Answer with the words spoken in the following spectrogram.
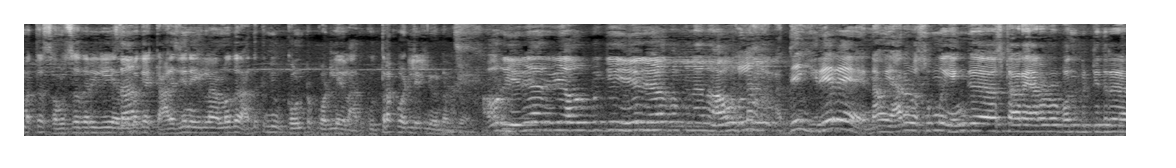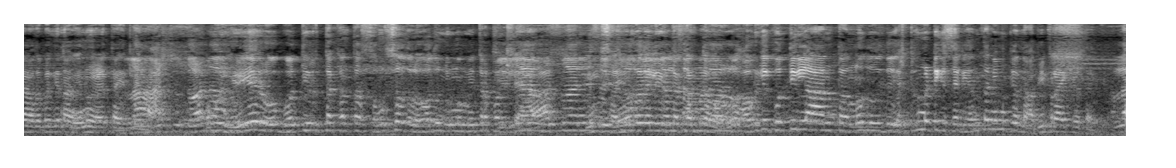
ಮತ್ತೆ ಸಂಸದರಿಗೆ ಅದ್ರ ಬಗ್ಗೆ ಕಾಳಜಿನೇ ಇಲ್ಲ ಅನ್ನೋದು ಅದಕ್ಕೆ ನೀವು ಕೌಂಟರ್ ಕೊಡಲಿಲ್ಲ ಅದಕ್ಕೆ ಉತ್ತರ ಕೊಡಲಿಲ್ಲ ನೀವು ನಮ್ಗೆ. ಅವ್ರು ಹಿರಿಯರ್ರಿ ಅವ್ರ ಬಗ್ಗೆ ಏನ್ ಹೇಳ್ಬೇಕು ನಾನು? ಅವ್ರಲ್ಲ ಅದೇ ಹಿರಿಯರೇ ನಾವು ಯಾರು ಸುಮ್ಮ ಹೆಂಗ್ ಸ್ಟಾರ್ ಯಾರು ಬಂದ್ಬಿಟ್ಟಿದ್ರೆ ಅದ್ರ ಬಗ್ಗೆ ನಾವೇನು ಹೇಳ್ತಾ ಇಲ್ಲ ಹಿರಿಯರು ಗೊತ್ತಿರ್ತಕ್ಕಂಥ ಸಂಸದರು ಅದು ನಿಮ್ಮ ಮಿತ್ರ ಪಕ್ಷ ನಿಮ್ಮ ಸಚಿವರು ಸಹಯೋಗದಲ್ಲಿ ಇರ್ತಕ್ಕಂಥವ್ರು ಅವ್ರಿಗೆ ಗೊತ್ತಿಲ್ಲ ಅಂತ ಅನ್ನೋದು ಇದು ಎಷ್ಟರ ಮಟ್ಟಿಗೆ ಸರಿ ಅಂತ ನಿಮ್ಗೆ ಅಭಿಪ್ರಾಯ ಕೇಳ್ತಾ ಇದ್ದೀನಿ. ಅಲ್ಲ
